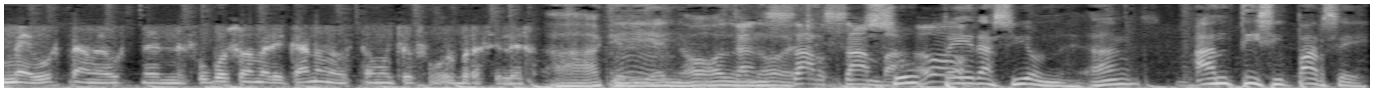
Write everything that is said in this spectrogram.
Me gusta, me gusta. En el fútbol sudamericano me gusta mucho el fútbol brasileño. Ah, qué bien. No, no, no. Danzar samba. Superación. ¿ah? Anticiparse.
